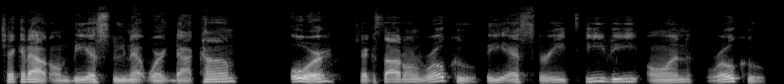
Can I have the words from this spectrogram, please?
Check it out on BS3Network.com or check us out on Roku, BS3 TV on Roku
